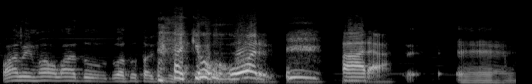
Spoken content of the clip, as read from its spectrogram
Falem mal lá do, do adotadinho. Ai, que horror! Para. É,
